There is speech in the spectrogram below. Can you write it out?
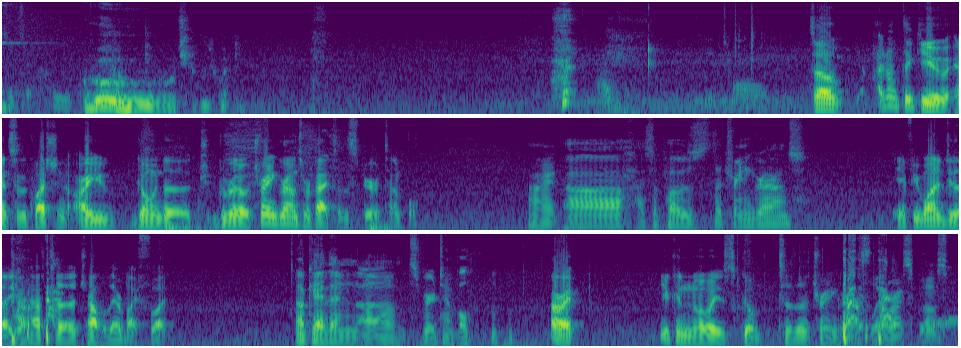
Is it- oh, Ooh, challenge weapon. so I don't think you answered the question. Are you going to Gerudo Training Grounds or back to the Spirit Temple? All right. Uh, I suppose the training grounds. If you want to do that, you'll have to travel there by foot. Okay, then uh, Spirit Temple. All right. You can always go to the training grounds later, I suppose.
